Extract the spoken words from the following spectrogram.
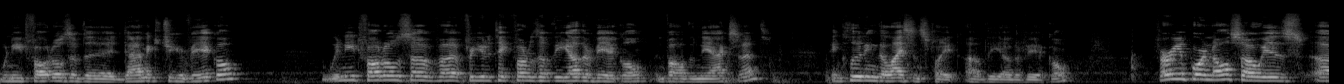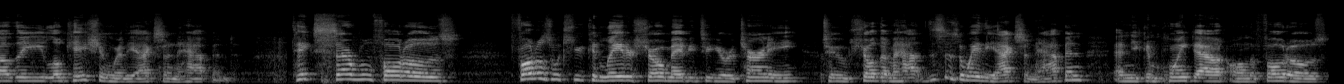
we need photos of the damage to your vehicle. We need photos of, uh, for you to take photos of the other vehicle involved in the accident, including the license plate of the other vehicle. Very important also is uh, the location where the accident happened. Take several photos, photos which you can later show maybe to your attorney to show them how, this is the way the accident happened, and you can point out on the photos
